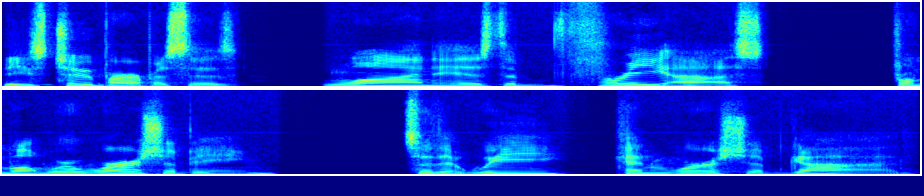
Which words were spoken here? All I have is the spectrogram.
These two purposes one is to free us from what we're worshiping so that we can worship God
